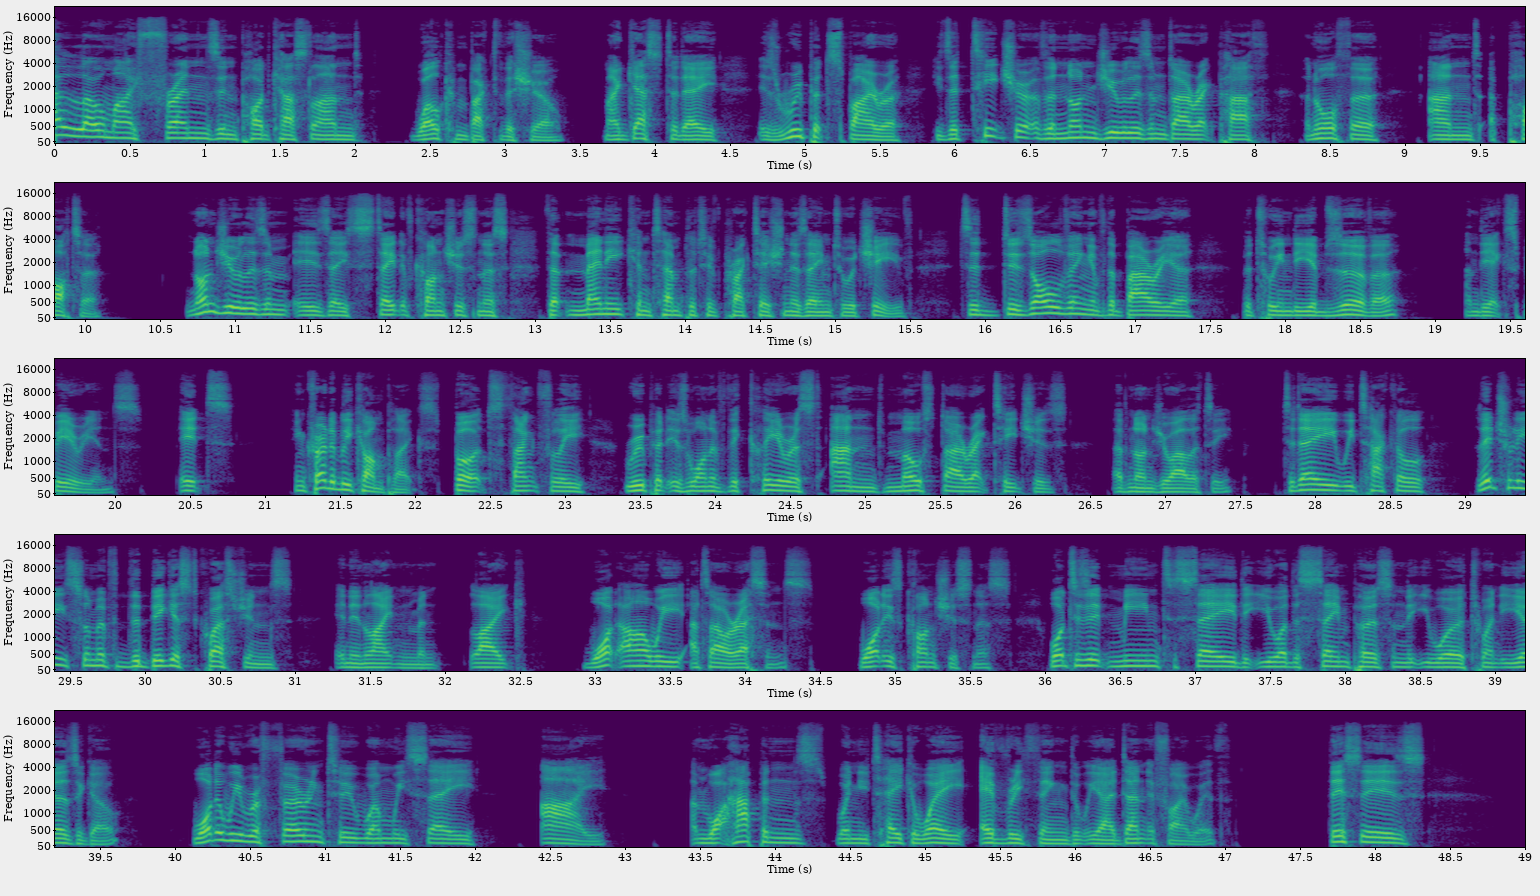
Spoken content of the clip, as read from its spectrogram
Hello, my friends in podcast land. Welcome back to the show. My guest today is Rupert Spira. He's a teacher of the non dualism direct path, an author, and a potter. Non dualism is a state of consciousness that many contemplative practitioners aim to achieve. It's a dissolving of the barrier between the observer and the experience. It's incredibly complex, but thankfully, Rupert is one of the clearest and most direct teachers of non duality. Today, we tackle literally some of the biggest questions in enlightenment, like what are we at our essence? What is consciousness? What does it mean to say that you are the same person that you were 20 years ago? What are we referring to when we say I? And what happens when you take away everything that we identify with? This is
